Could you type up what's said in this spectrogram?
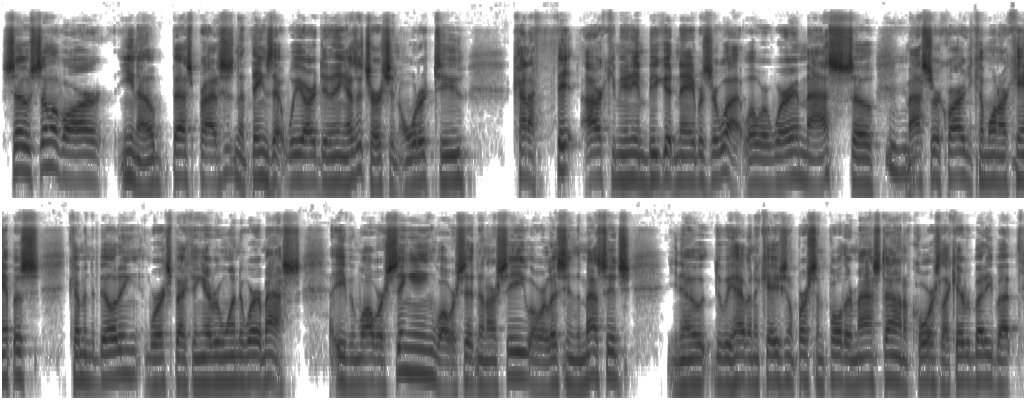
So some of our, you know, best practices and the things that we are doing as a church in order to kind of fit our community and be good neighbors or what? Well, we're wearing masks. So mm-hmm. masks are required. You come on our campus, come in the building, we're expecting everyone to wear masks. Even while we're singing, while we're sitting in our seat, while we're listening to the message, you know, do we have an occasional person pull their mask down? Of course, like everybody, but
